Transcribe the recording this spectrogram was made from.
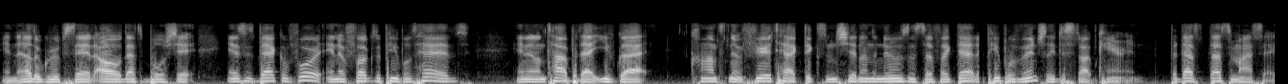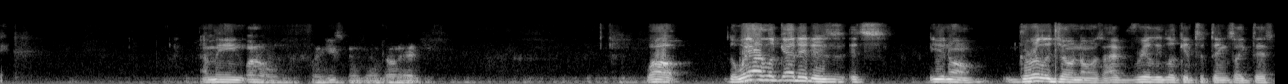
and the other group said oh that's bullshit and it's just back and forth and it fucks with people's heads and then on top of that you've got constant fear tactics and shit on the news and stuff like that, people eventually just stop caring. But that's that's my say. I mean, Well, when he's been going, go ahead. Well, the way I look at it is, it's you know, Gorilla Joe knows. I really look into things like this.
